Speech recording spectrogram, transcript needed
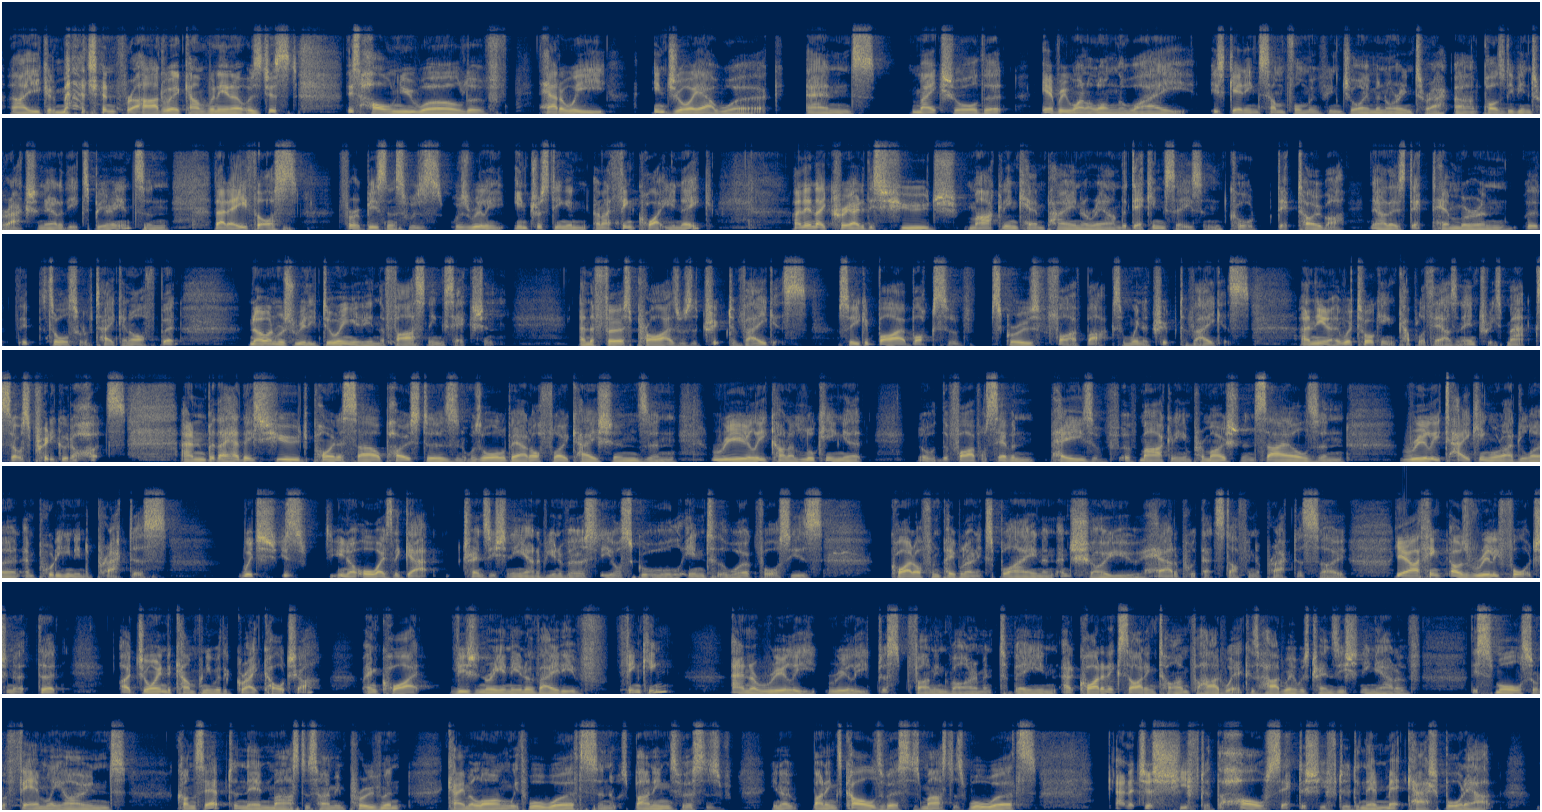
uh, you could imagine for a hardware company. And it was just this whole new world of how do we enjoy our work and make sure that everyone along the way is getting some form of enjoyment or interact, uh, positive interaction out of the experience. And that ethos for a business was was really interesting and, and I think quite unique. And then they created this huge marketing campaign around the decking season called Decktober. Now there's Decktember and it, it's all sort of taken off, but no one was really doing it in the fastening section. And the first prize was a trip to Vegas. So you could buy a box of screws for five bucks and win a trip to Vegas. And you know, we're talking a couple of thousand entries max, so it was pretty good odds. And but they had these huge point of sale posters, and it was all about off locations and really kind of looking at you know, the five or seven P's of, of marketing and promotion and sales, and really taking what I'd learned and putting it into practice, which is you know always the gap transitioning out of university or school into the workforce is quite often people don't explain and, and, show you how to put that stuff into practice. So, yeah, I think I was really fortunate that I joined a company with a great culture and quite visionary and innovative thinking and a really, really just fun environment to be in at quite an exciting time for hardware because hardware was transitioning out of this small sort of family owned concept. And then Masters Home Improvement came along with Woolworths, and it was Bunnings versus, you know, Bunnings Coles versus Masters Woolworths. And it just shifted. The whole sector shifted. And then Metcash bought out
